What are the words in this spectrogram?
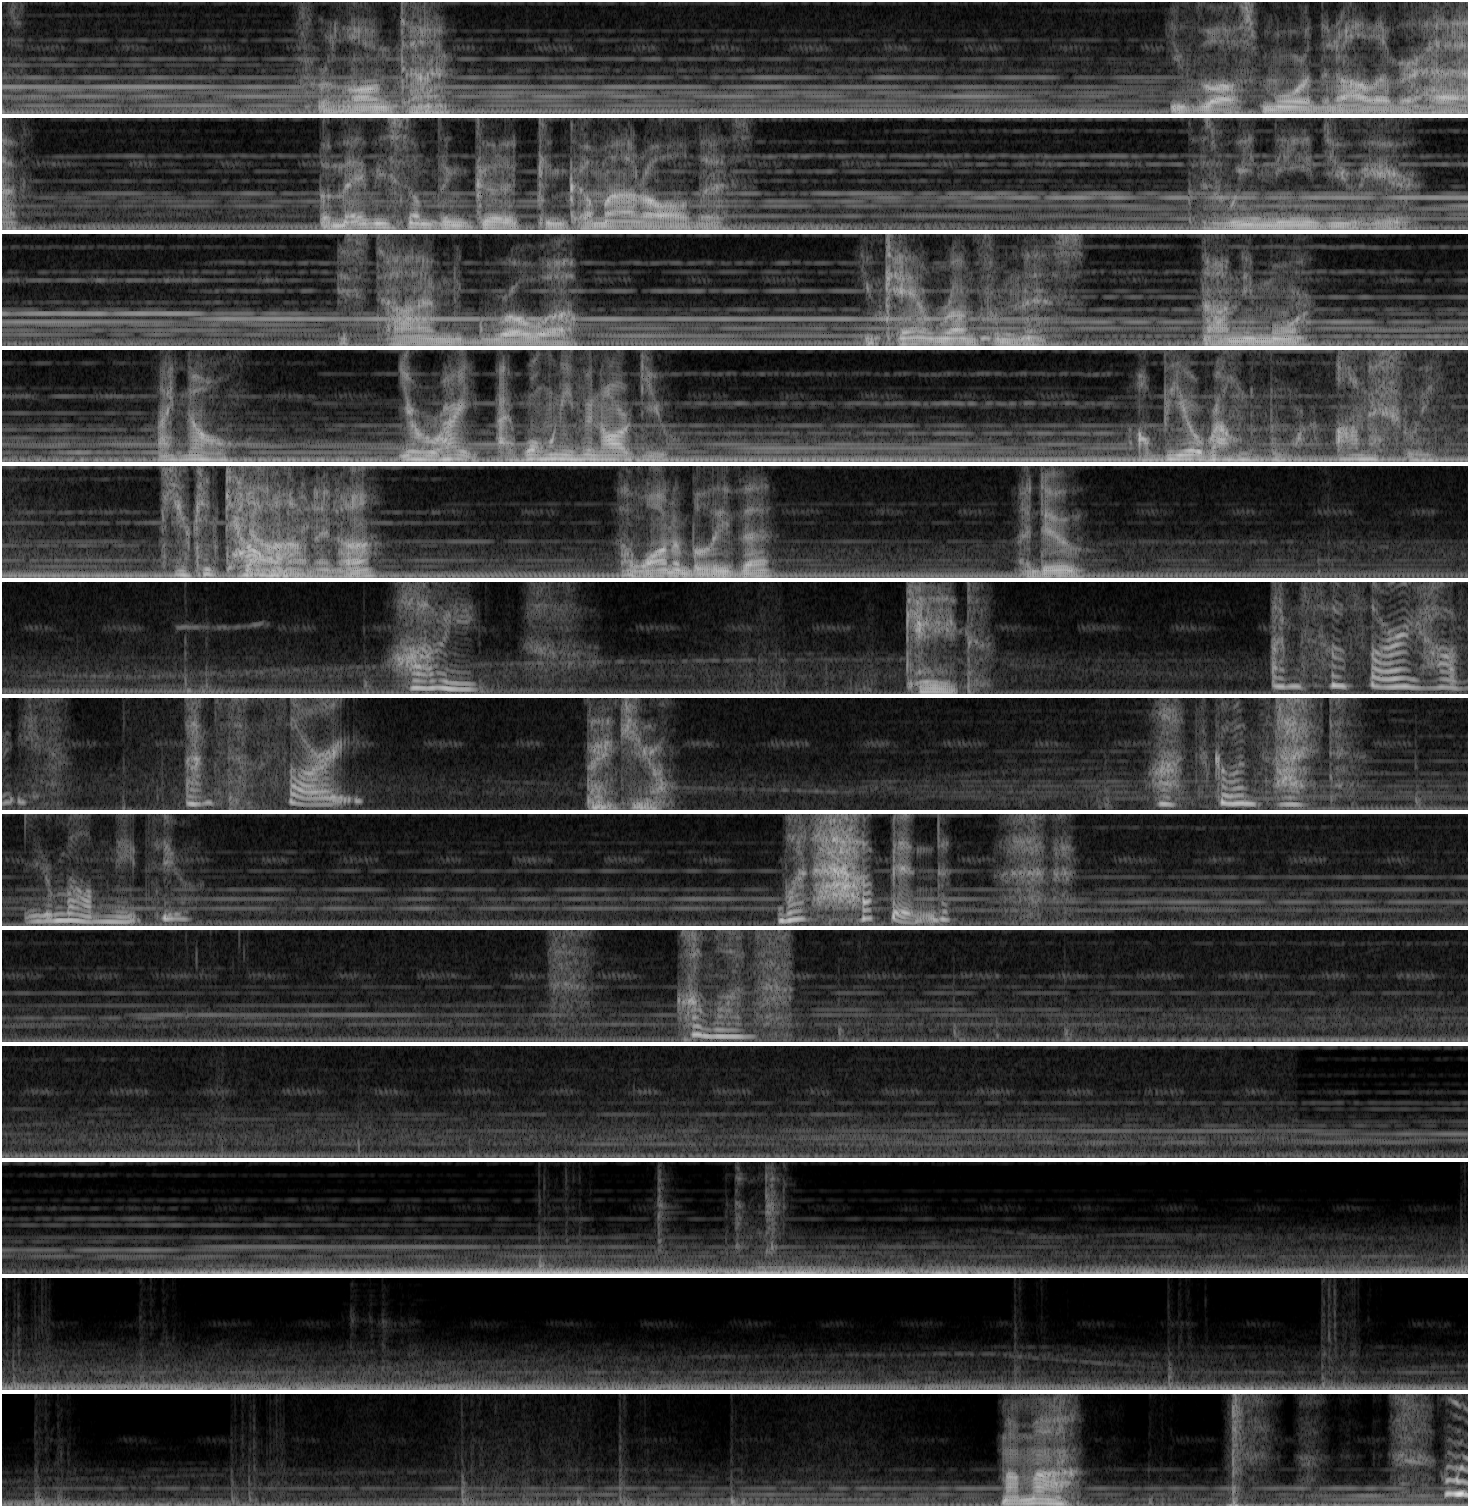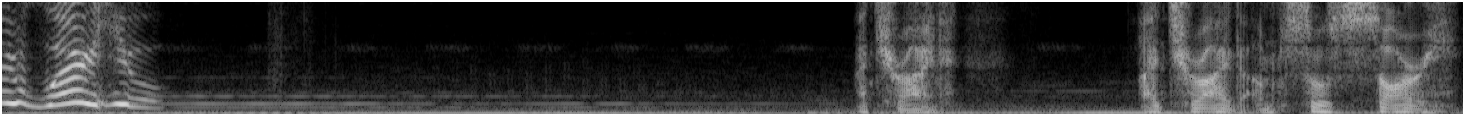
For a long time. You've lost more than I'll ever have. But maybe something good can come out of all this. Because we need you here. It's time to grow up. You can't run from this. Not anymore. I know. You're right. I won't even argue. I'll be around more, honestly. You can count, Count on it, huh? I want to believe that. I do. Javi, Kate, I'm so sorry, Javi. I'm so sorry. thank you. Let's go inside. Your mom needs you. What happened? Come on. Mama, Where were you? I tried. I tried. I'm so sorry.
